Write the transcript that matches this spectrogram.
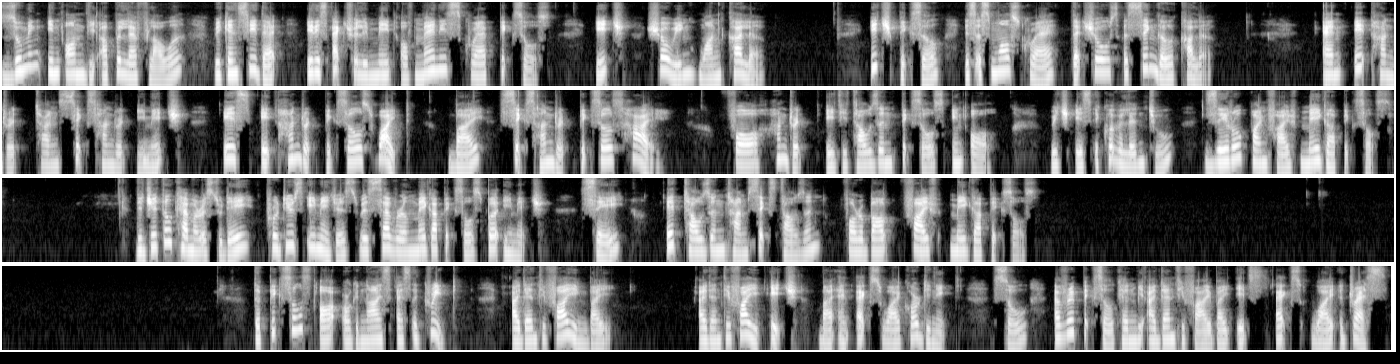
Zooming in on the upper left flower, we can see that it is actually made of many square pixels, each showing one color. Each pixel is a small square that shows a single color. An 800 times 600 image is 800 pixels wide by 600 pixels high, 480,000 pixels in all, which is equivalent to 0.5 megapixels. Digital cameras today produce images with several megapixels per image, say 8000 times 6000 for about 5 megapixels. The pixels are organized as a grid, identifying by identifying each by an xy coordinate. So every pixel can be identified by its XY address.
